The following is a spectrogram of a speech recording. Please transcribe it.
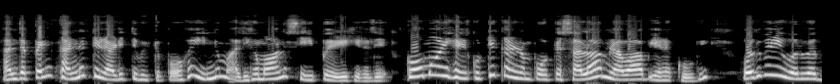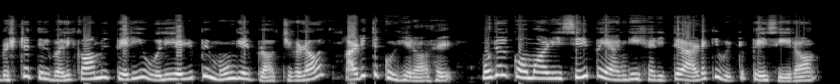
அந்த பெண் கன்னத்தில் அடித்துவிட்டு போக இன்னும் அதிகமான சிரிப்பு எழுகிறது. கோமாளிகள் குட்டிக்கரணம் போட்டு சலாம் நவாப் என கூவி ஒருவரை ஒருவர் பிருஷ்டத்தில் வலிக்காமல் பெரிய ஒலி எழுப்பி மூங்கில் பிளாட்சிகளால் அடித்துக் கொள்கிறார்கள். முதல் கோமாளி சிரிப்பை அங்கீகரித்து அடக்கிவிட்டு பேசுகிறான்.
